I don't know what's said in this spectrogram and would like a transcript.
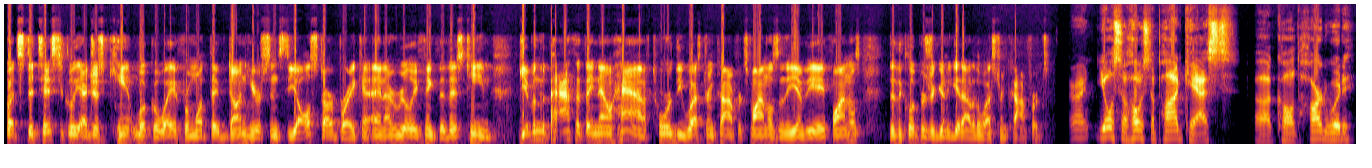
But statistically, I just can't look away from what they've done here since the All Star break. And I really think that this team, given the path that they now have toward the Western Conference Finals and the NBA Finals, that the Clippers are going to get out of the Western Conference. All right. You also host a podcast uh, called Hardwood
